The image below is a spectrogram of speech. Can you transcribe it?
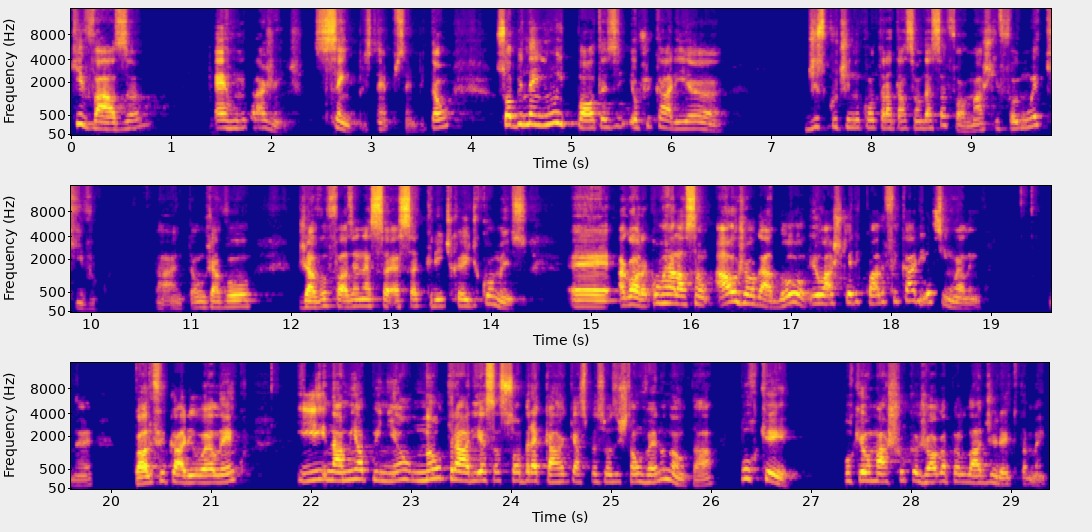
que vaza, é ruim para a gente. Sempre, sempre, sempre. Então, sob nenhuma hipótese, eu ficaria discutindo contratação dessa forma. Acho que foi um equívoco. Tá? Então, já vou já vou fazendo essa, essa crítica aí de começo. É, agora, com relação ao jogador, eu acho que ele qualificaria sim o elenco. Né? Qualificaria o elenco e, na minha opinião, não traria essa sobrecarga que as pessoas estão vendo, não, tá? Por quê? Porque o Machuca joga pelo lado direito também.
